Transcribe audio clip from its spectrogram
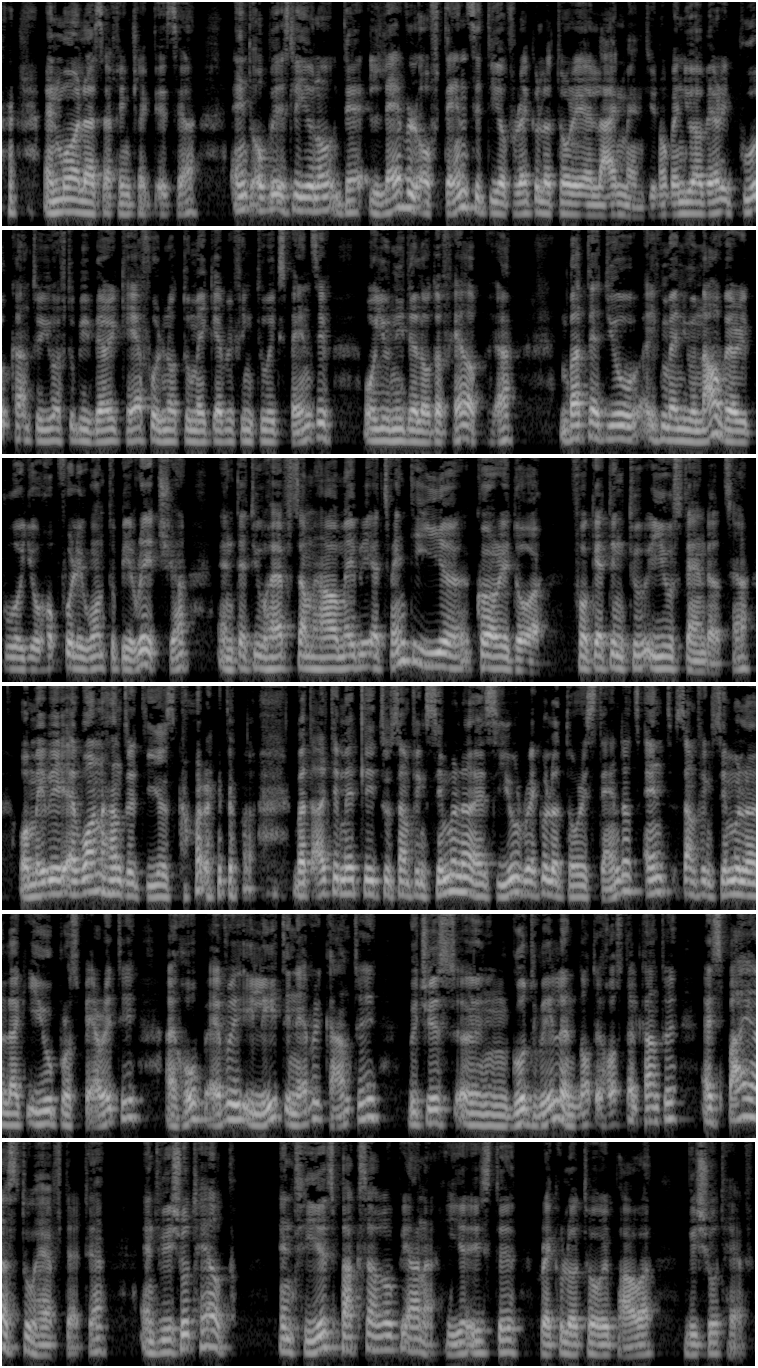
and more or less I think like this. Yeah. And obviously, you know, the level of density of regulatory alignment, you know, when you are a very poor country, you have to be very careful not to make everything too expensive or you need a lot of help. Yeah but that you, even when you're now very poor, you hopefully want to be rich, yeah, and that you have somehow maybe a 20-year corridor for getting to EU standards, yeah? or maybe a 100 years corridor, but ultimately to something similar as EU regulatory standards and something similar like EU prosperity. I hope every elite in every country, which is in goodwill and not a hostile country, aspires to have that, yeah? and we should help. And here is Pax Europiana. Here is the regulatory power we should have.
